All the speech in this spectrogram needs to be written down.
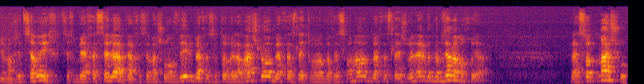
ממה שצריך. צריך ביחס אליו, ביחס למה שהוא מבדיל, ביחס לטוב ולרע שלו, ביחס ליתרונות והחסרונות, ביחס לאש ולאין, וגם זה לא מחויב. לעשות משהו.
